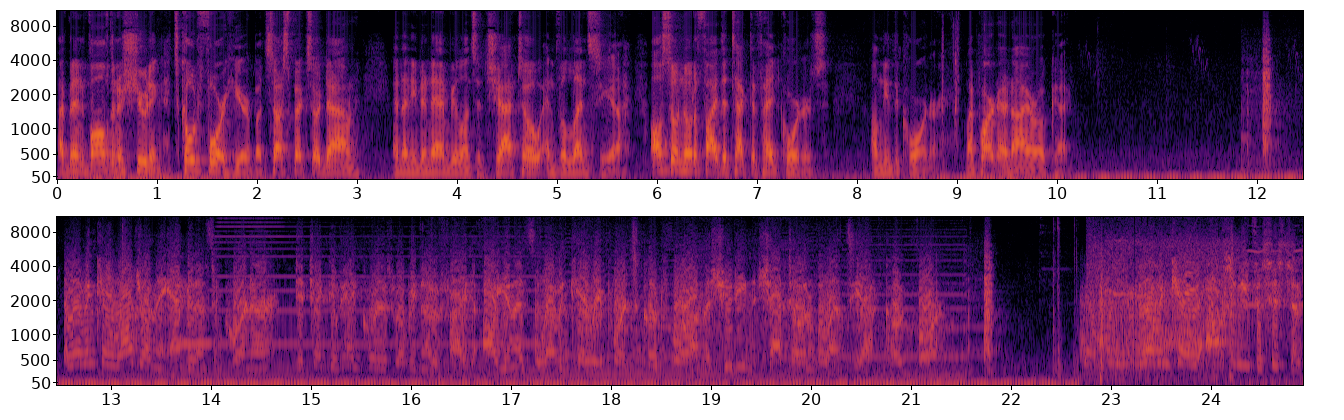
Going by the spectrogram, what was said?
I've been involved in a shooting. It's code 4 here, but suspects are down, and I need an ambulance at Chateau and Valencia. Also notify detective headquarters. I'll need the coroner. My partner and I are okay. 11K, Roger on the ambulance and coroner. Detective headquarters will be notified. All units, 11K reports code 4 on the shooting at Chateau and Valencia. Code 4. 11K, officer needs assistance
